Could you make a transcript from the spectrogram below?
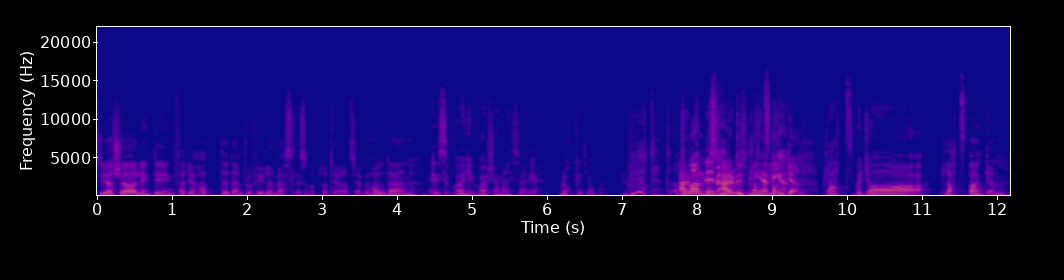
Så jag kör LinkedIn för att jag hade den profilen mest liksom uppdaterad så jag behöll den. Vad, vad kör man i Sverige? Blocket jobb? Jag vet inte. Typ Arbe- Arbetsförmedlingen. Platsbanken. Plats, ja. Platsbanken.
